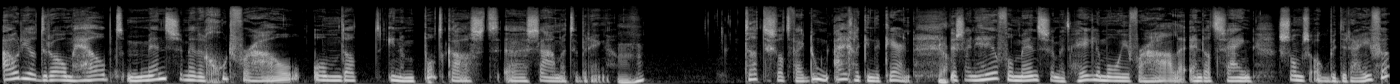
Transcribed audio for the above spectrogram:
Audiodroom helpt mensen met een goed verhaal om dat in een podcast eh, samen te brengen. Mhm. Dat is wat wij doen, eigenlijk in de kern. Ja. Er zijn heel veel mensen met hele mooie verhalen. En dat zijn soms ook bedrijven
